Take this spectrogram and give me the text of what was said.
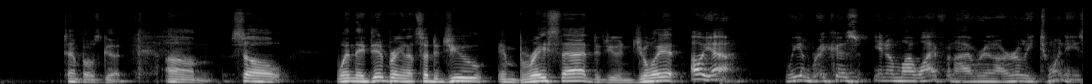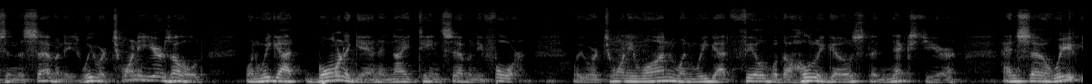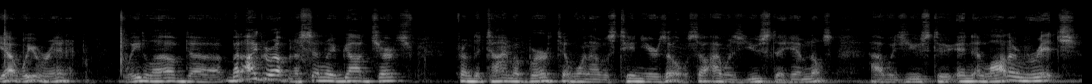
Tempo's good. Um, so when they did bring it up, so did you embrace that? Did you enjoy it? Oh yeah, we embrace because you know my wife and I were in our early twenties in the seventies. We were twenty years old when we got born again in 1974. We were 21 when we got filled with the Holy Ghost the next year, and so we yeah we were in it. We loved, uh, but I grew up in Assembly of God Church from the time of birth till when I was 10 years old. So I was used to hymnals. I was used to, and a lot of rich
